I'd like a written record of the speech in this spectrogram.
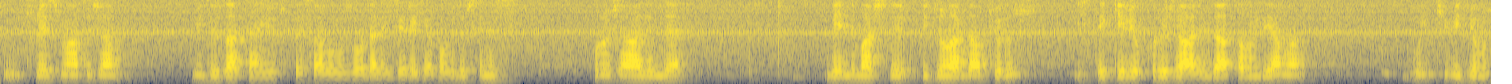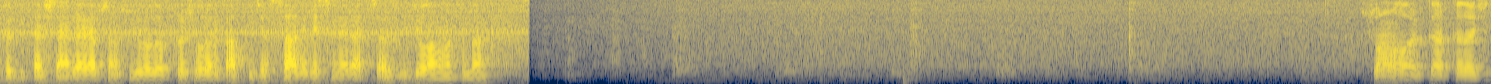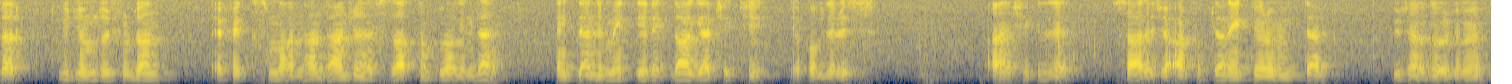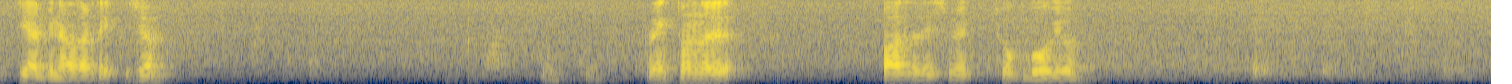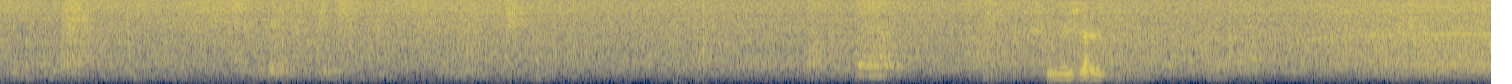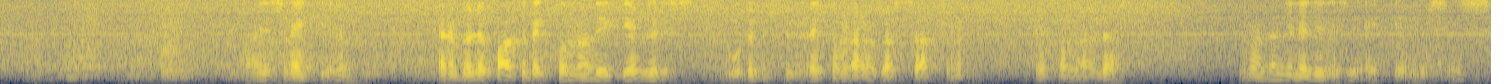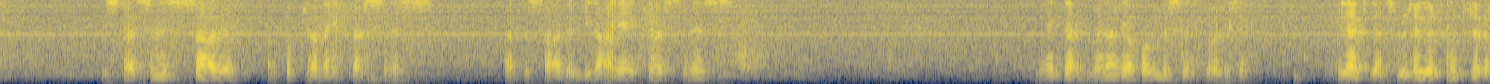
şu üç resmi atacağım. Video zaten YouTube hesabımız oradan izleyerek yapabilirsiniz. Proje halinde belli başlı videolarda atıyoruz. İstek geliyor proje halinde atalım diye ama bu iki videomuzda birkaç tane daha yapacağımız videoda proje olarak atmayacağız. Sadece resimleri atacağız. Video anlatımdan Son olarak da arkadaşlar videomuza şuradan efekt kısımlarından daha önceden size attığım pluginden renklendirme ekleyerek daha gerçekçi yapabiliriz. Aynı şekilde sadece arka planı ekliyorum ilkten. Güzel gördüğümü diğer binaları da ekleyeceğim. Renk tonları bazı resmi çok boğuyor. Şu güzel. Aynısını ekleyelim. Yani böyle farklı renk tonlarda ekleyebiliriz. Burada bir sürü renk tonlarımız var size attığım renk tonlarda. Bunlardan dilediğinizi ekleyebilirsiniz. İsterseniz sade arka plana eklersiniz. Ya da sade binaya eklersiniz renklendirmeler yapabilirsiniz böylece. Bir dahaki dersimizde görüşmek üzere.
